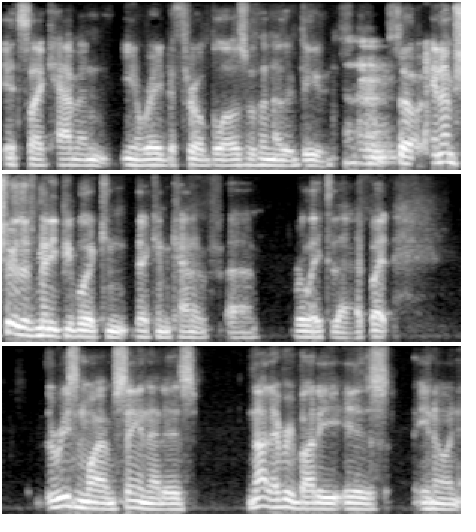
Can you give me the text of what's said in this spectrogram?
it's like having, you know, ready to throw blows with another dude so and i'm sure there's many people that can that can kind of uh, relate to that but the reason why i'm saying that is not everybody is you know an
